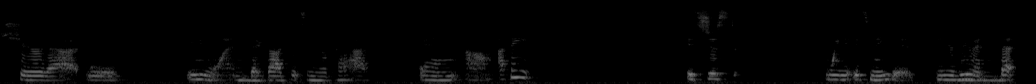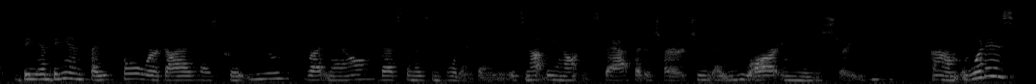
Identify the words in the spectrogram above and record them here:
share that with anyone that God puts in your path. And um, I think it's just when it's needed, and you're doing Mhm. that. Being being faithful where God has put you right now. That's the most important thing. It's not being on staff at a church. You know, you are in ministry. Um, what is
